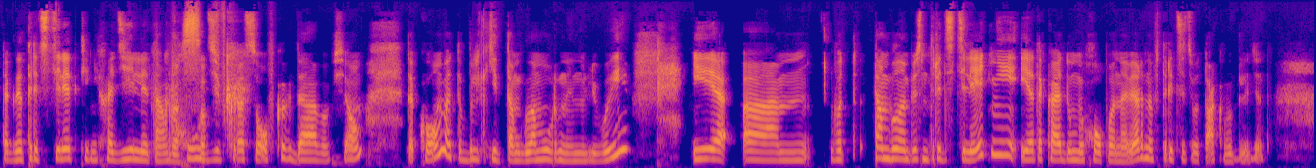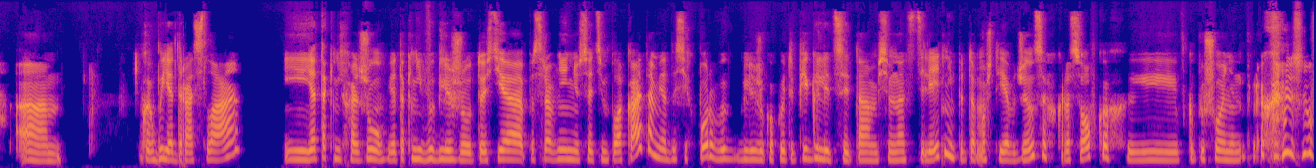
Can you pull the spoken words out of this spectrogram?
Тогда 30-летки не ходили там в худи, в кроссовках, да, во всем таком. Это были какие-то там гламурные нулевые. И ам, вот там было написано 30-летний, и я такая думаю, хопа, наверное, в 30 вот так выглядит. Как бы я доросла, и я так не хожу, я так не выгляжу. То есть я по сравнению с этим плакатом, я до сих пор выгляжу какой-то пигалицей там 17-летней, потому что я в джинсах, кроссовках и в капюшоне, например, хожу.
